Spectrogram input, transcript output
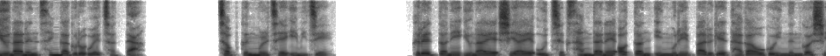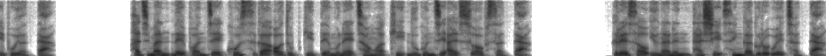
유나는 생각으로 외쳤다. 접근 물체 이미지? 그랬더니 유나의 시야의 우측 상단에 어떤 인물이 빠르게 다가오고 있는 것이 보였다. 하지만 네 번째 코스가 어둡기 때문에 정확히 누군지 알 수 없었다. 그래서 유나는 다시 생각으로 외쳤다.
